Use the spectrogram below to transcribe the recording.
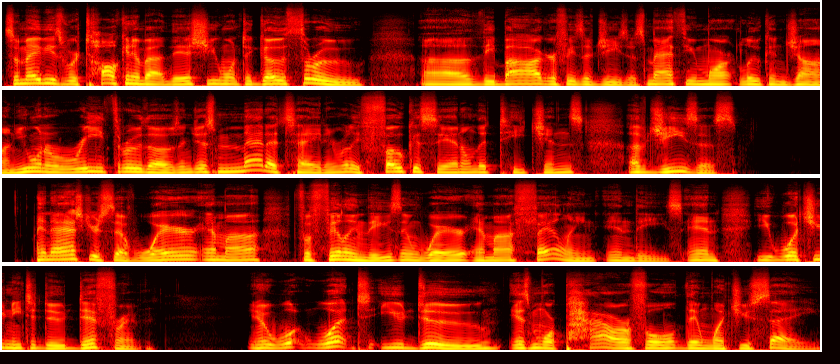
So maybe as we're talking about this, you want to go through uh, the biographies of Jesus Matthew, Mark, Luke, and John. You want to read through those and just meditate and really focus in on the teachings of Jesus. And ask yourself, where am I fulfilling these and where am I failing in these? And you, what you need to do different. You know, what, what you do is more powerful than what you say.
